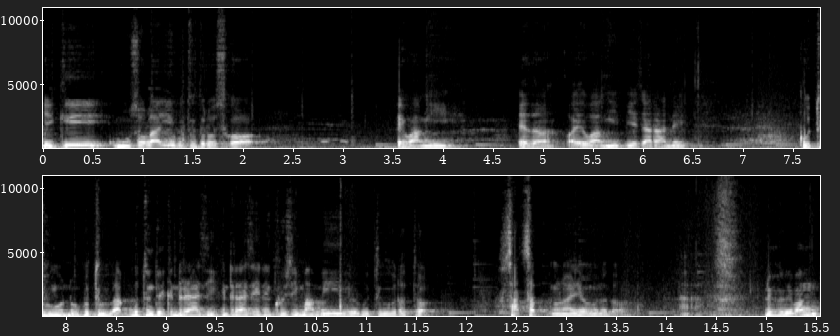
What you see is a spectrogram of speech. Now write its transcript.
iki musola iki kudu terus kok ewangi ya toh, kok ewangi piye carane kudu ngono, kudu aku kudu ndek generasi, generasi ini Gus Imami ya kudu rada sat-set ngono ae ngono to. Nah, Lho emang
